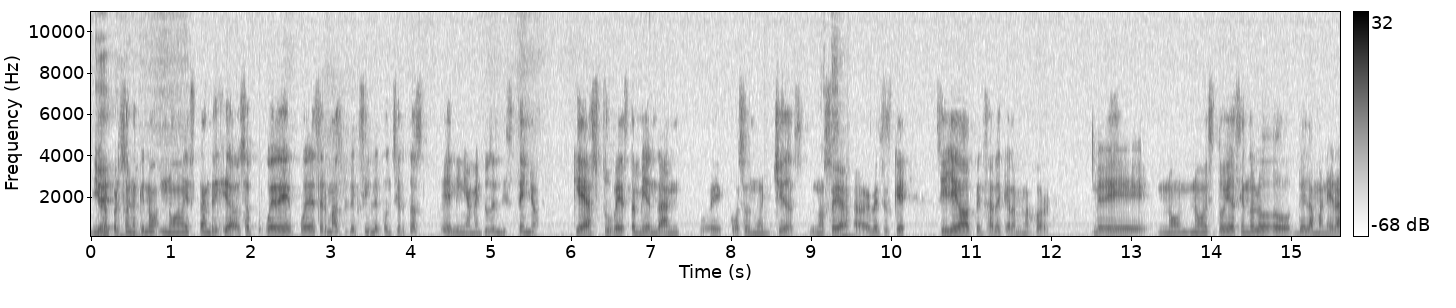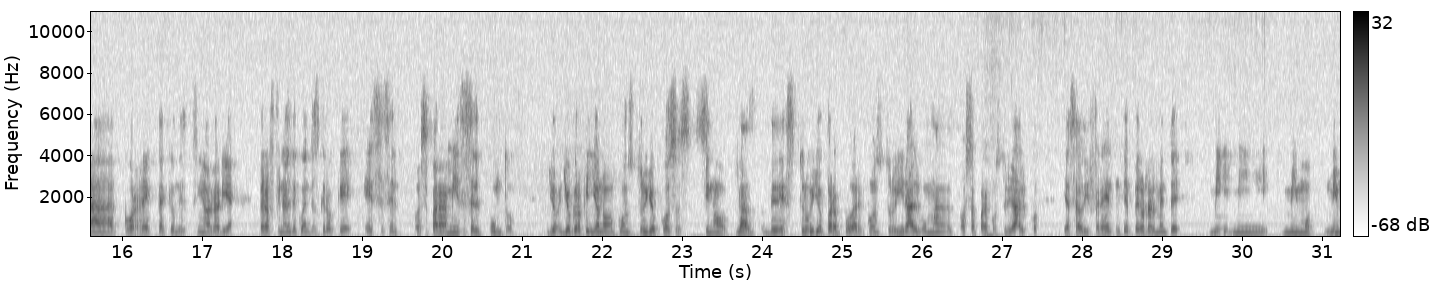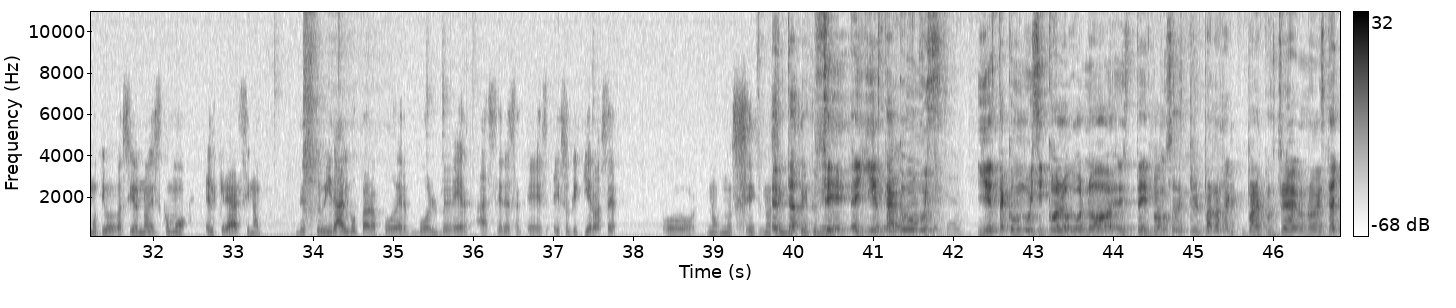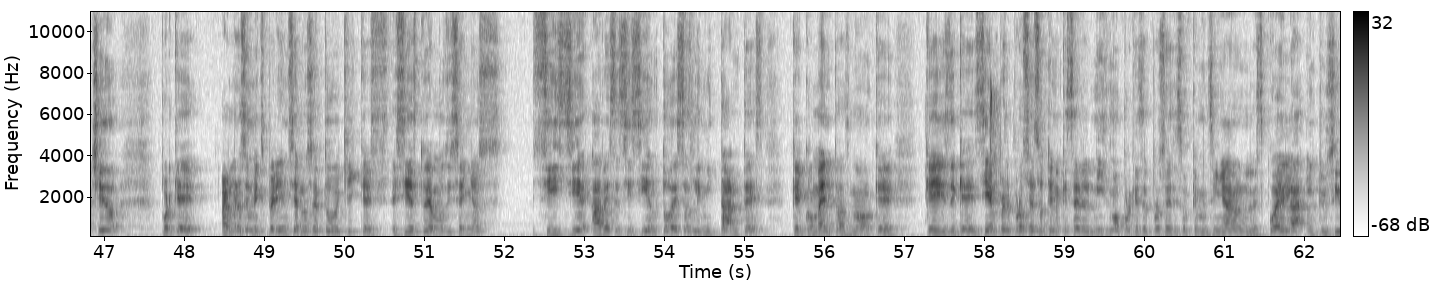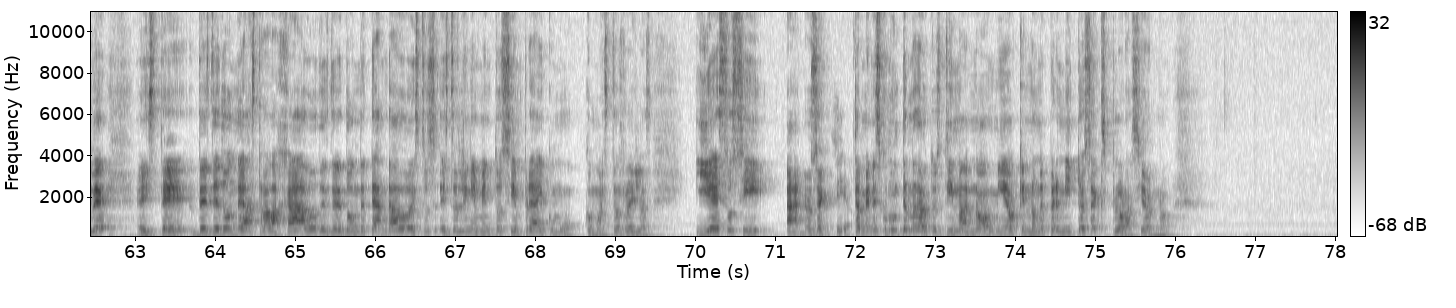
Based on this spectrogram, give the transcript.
Y una persona que no, no es tan rígida, o sea, puede, puede ser más flexible con ciertos eh, lineamientos del diseño que a su vez también dan eh, cosas muy chidas. No sé, a, veces que sí he llegado a pensar de que a lo mejor no, no estoy haciéndolo de la manera correcta que un diseñador haría, pero al final de cuentas creo que ese es el, o sea, para mí ese es el punto. Yo, yo creo que yo no construyo cosas, sino las destruyo para poder construir algo más, o sea, para construir algo ya sea diferente, pero realmente mi, mi, mi, mi motivación no es como el crear, sino destruir algo para poder volver a hacer esa, eso que quiero hacer o no, no sé, no sé Sí, y está como muy y está como muy psicólogo, ¿no? Este, vamos a destruir para, para construir algo nuevo. Está chido porque al menos en mi experiencia, no sé tú, aquí que si estudiamos diseños, sí, sí, a veces sí siento esas limitantes que comentas, ¿no? Que que es de que siempre el proceso tiene que ser el mismo porque es el proceso que me enseñaron en la escuela, inclusive este, desde dónde has trabajado, desde dónde te han dado estos, estos lineamientos, siempre hay como, como estas reglas. Y eso sí, ah, o sea, también es como un tema de autoestima, ¿no? Mío, que no me permito esa exploración, ¿no?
